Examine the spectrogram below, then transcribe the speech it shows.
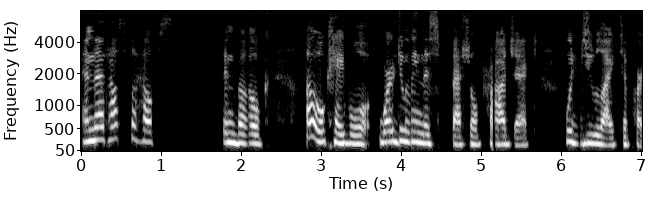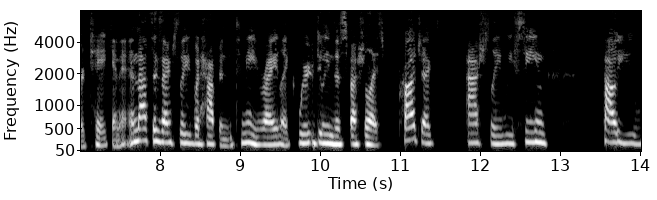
and that also helps invoke oh, okay, well, we're doing this special project. Would you like to partake in it? And that's exactly what happened to me, right? Like we're doing this specialized project. Ashley, we've seen how you,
